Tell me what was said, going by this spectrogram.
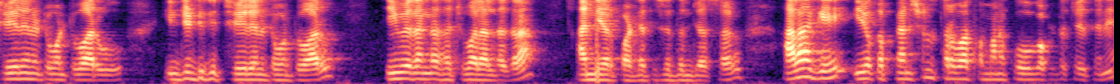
చేయలేనటువంటి వారు ఇంటింటికి చేయలేనటువంటి వారు ఈ విధంగా సచివాలయాల దగ్గర అన్ని ఏర్పాట్లు అయితే సిద్ధం చేస్తారు. అలాగే ఈ యొక్క పెన్షన్ తర్వాత మనకు ఒకటో చేతనే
